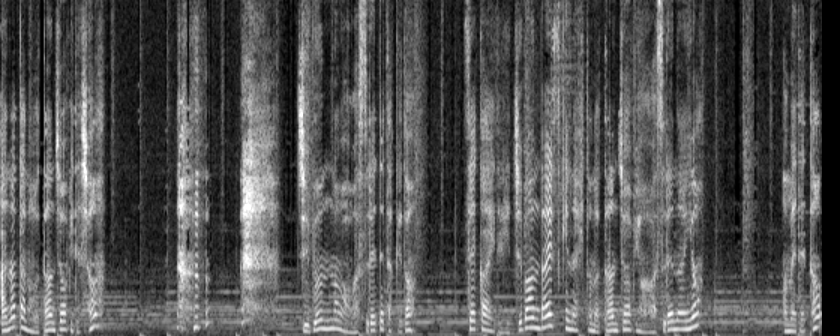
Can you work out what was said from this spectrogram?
あなたのお誕生日でしょ？自分のは忘れてたけど世界で一番大好きな人の誕生日は忘れないよ。おめでとう。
